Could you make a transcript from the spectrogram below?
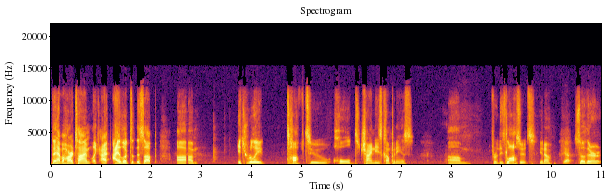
they have a hard time. Like I I looked at this up. Um, it's really tough to hold Chinese companies um, for these lawsuits. You know. Yep. So they're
